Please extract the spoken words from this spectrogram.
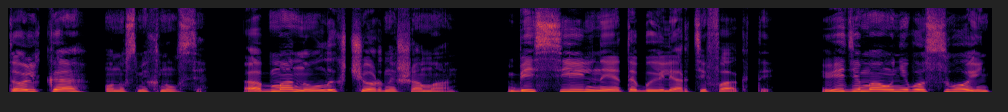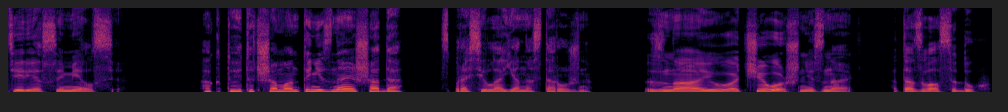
Только, он усмехнулся, Обманул их черный шаман. Бессильные это были артефакты. Видимо, у него свой интерес имелся. «А кто этот шаман, ты не знаешь, Ада?» — спросила я осторожно. «Знаю, а чего ж не знать?» — отозвался дух.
